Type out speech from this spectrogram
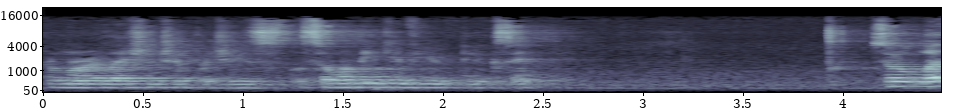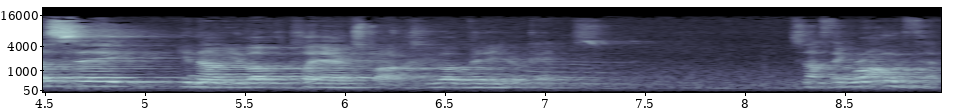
from a relationship with Jesus. So let me give you an example. So let's say, you know, you love to play Xbox, you love video games. There's nothing wrong with that.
